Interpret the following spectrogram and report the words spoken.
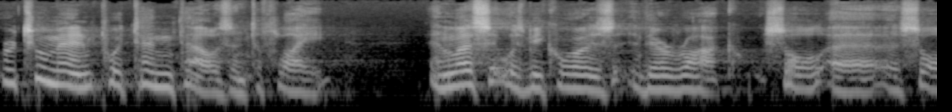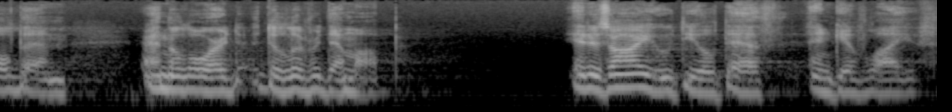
or two men put ten thousand to flight, unless it was because their rock sold, uh, sold them and the Lord delivered them up? It is I who deal death and give life.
